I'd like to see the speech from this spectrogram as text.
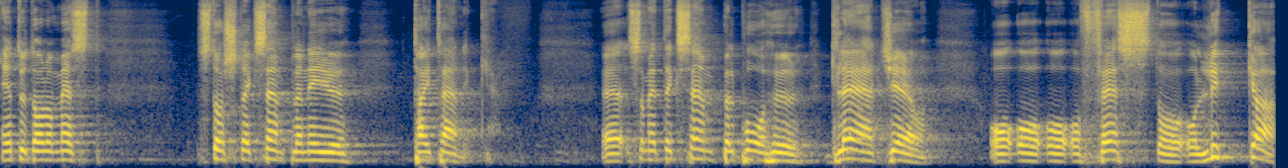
Ett av de mest största exemplen är ju Titanic. Eh, som ett exempel på hur glädje och, och, och, och fest och, och lycka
